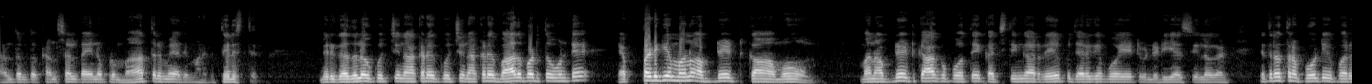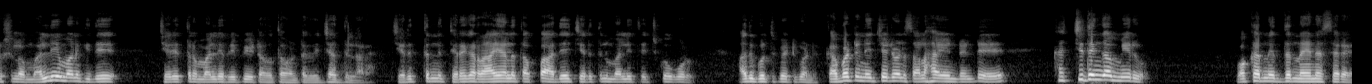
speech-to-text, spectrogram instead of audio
అతనితో కన్సల్ట్ అయినప్పుడు మాత్రమే అది మనకు తెలుస్తుంది. మీరు గదిలో కూర్చుని అక్కడే కూర్చుని అక్కడే బాధపడుతూ ఉంటే ఎప్పటికీ మనం అప్డేట్ కాము. మన అప్డేట్ కాకపోతే ఖచ్చితంగా రేపు జరగబోయేటువంటి డిఎస్సిలో కానీ ఇతరత్ర పోటీ పరీక్షలో మళ్ళీ మనకి ఇదే చరిత్ర మళ్ళీ రిపీట్ అవుతూ ఉంటుంది విద్యార్థులారా. చరిత్రని తిరగ రాయాలి తప్ప అదే చరిత్రని మళ్ళీ తెచ్చుకోకూడదు. అది గుర్తుపెట్టుకోండి. కాబట్టి నేను ఇచ్చేటువంటి సలహా ఏంటంటే ఖచ్చితంగా మీరు ఒకరినిద్దరినైనా సరే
